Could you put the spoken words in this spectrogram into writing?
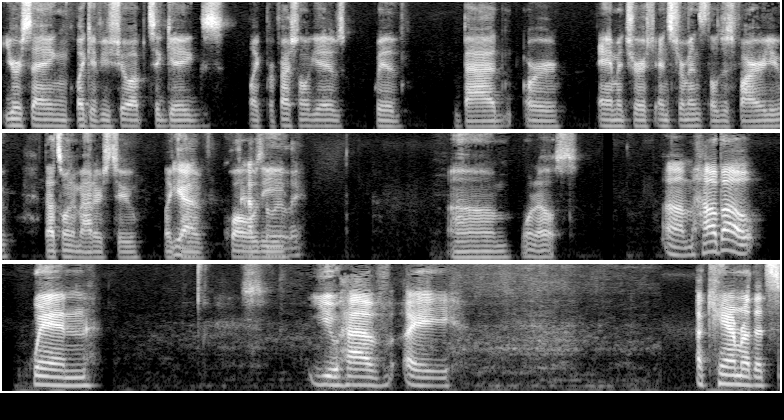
you're saying like if you show up to gigs like professional gigs with bad or amateurish instruments they'll just fire you. That's when it matters too like Yeah, kind of quality absolutely um what else um how about when you have a a camera that's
